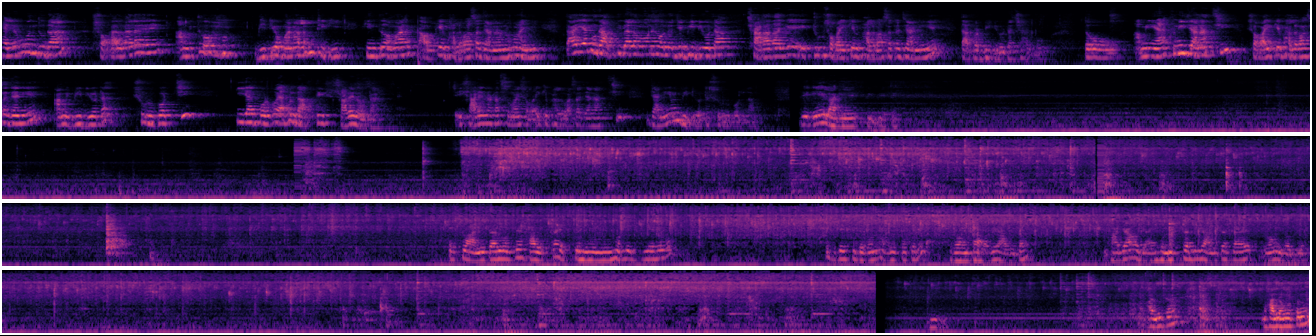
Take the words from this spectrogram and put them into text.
Hello বন্ধুরা, সকালবেলায় আমি তো ভিডিও বানালাম ঠিকই, কিন্তু আমার কাউকে ভালোবাসা জানানো হয়নি। তাই এখন রাত্রিবেলা মনে হলো যে ভিডিওটা ছাড়ার আগে একটু সবাইকে ভালোবাসাটা জানিয়ে তারপর ভিডিওটা ছাড়বো। তো আমি এখনই জানাচ্ছি, সবাইকে ভালোবাসা জানিয়ে আমি ভিডিওটা শুরু করছি। কী আর করব, এখন রাত্রি সাড়ে নটা। এই সাড়ে নটার সময় সবাইকে ভালোবাসা জানাচ্ছি, জানিয়ে আমি ভিডিওটা শুরু করলাম। যে এ লাগে পিপিতে একটু আলুটার মধ্যে হালকা একটু নুন হলুদ দিয়ে দেবো। বেশি দেবো না আলুটা করে। রঙটা হবে আলুটা। ভাজাও যায়, হলুদটা দিলে আলুটা গায়ে রং ধরবে। আলুটা ভালো মতন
